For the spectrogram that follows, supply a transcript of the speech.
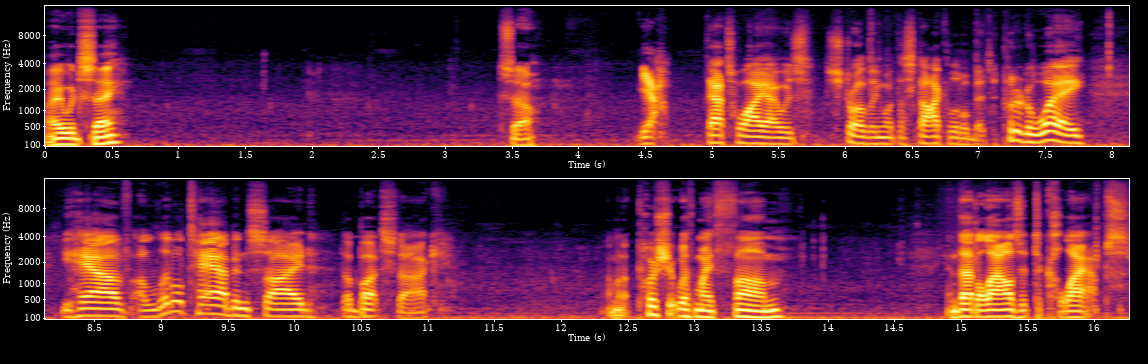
I would say. So, yeah, that's why I was struggling with the stock a little bit. To put it away, you have a little tab inside the buttstock. I'm going to push it with my thumb, and that allows it to collapse.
